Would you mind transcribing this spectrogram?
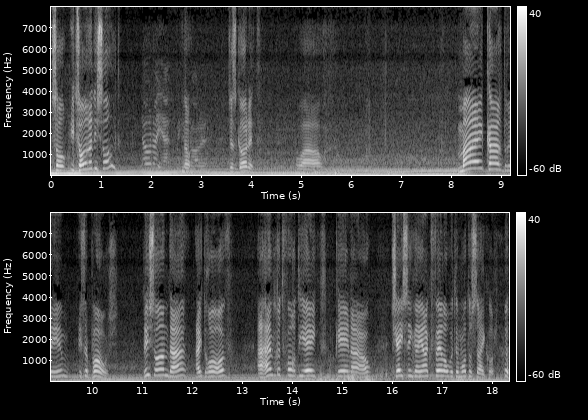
So it's already sold? No, not yet. We just No. got it. Just got it. Wow. My car dream is a Porsche. This Honda I drove 148 k now, chasing a young fellow with a motorcycle.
